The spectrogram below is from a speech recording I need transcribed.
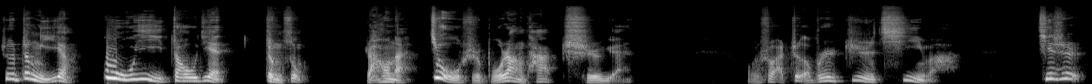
这个郑仪啊故意召见郑宋，然后呢，就是不让他吃袁。我说啊，这不是置气吗？其实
